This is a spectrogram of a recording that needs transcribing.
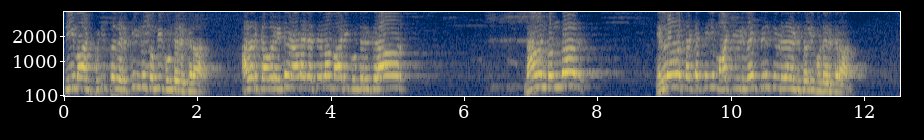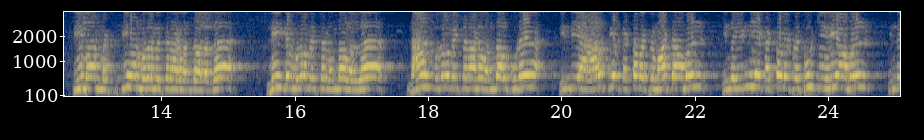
சீமான் பிடிப்பதற்கு இங்கு தொங்கிக் கொண்டிருக்கிறார். அதற்கு அவர் என்ன நாடகத்தை எல்லாம் ஆடிக்கொண்டிருக்கிறார்? நான் வந்தால் எல்லா சட்டத்தையும் மாற்றி விடுவேன் திருத்தி விடுவேன் என்று சொல்லிக் கொண்டிருக்கிறார். சீமான் மட்- சீமான் முதலமைச்சராக வந்தால் அல்ல நீங்கள் முதலமைச்சர் வந்தால் அல்ல நான் முதலமைச்சராக வந்தால் கூட இந்திய அரசியல் கட்டமைப்பை மாற்றாமல் இந்த இந்திய கட்டமைப்பை தூக்கி எறியாமல் இந்த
